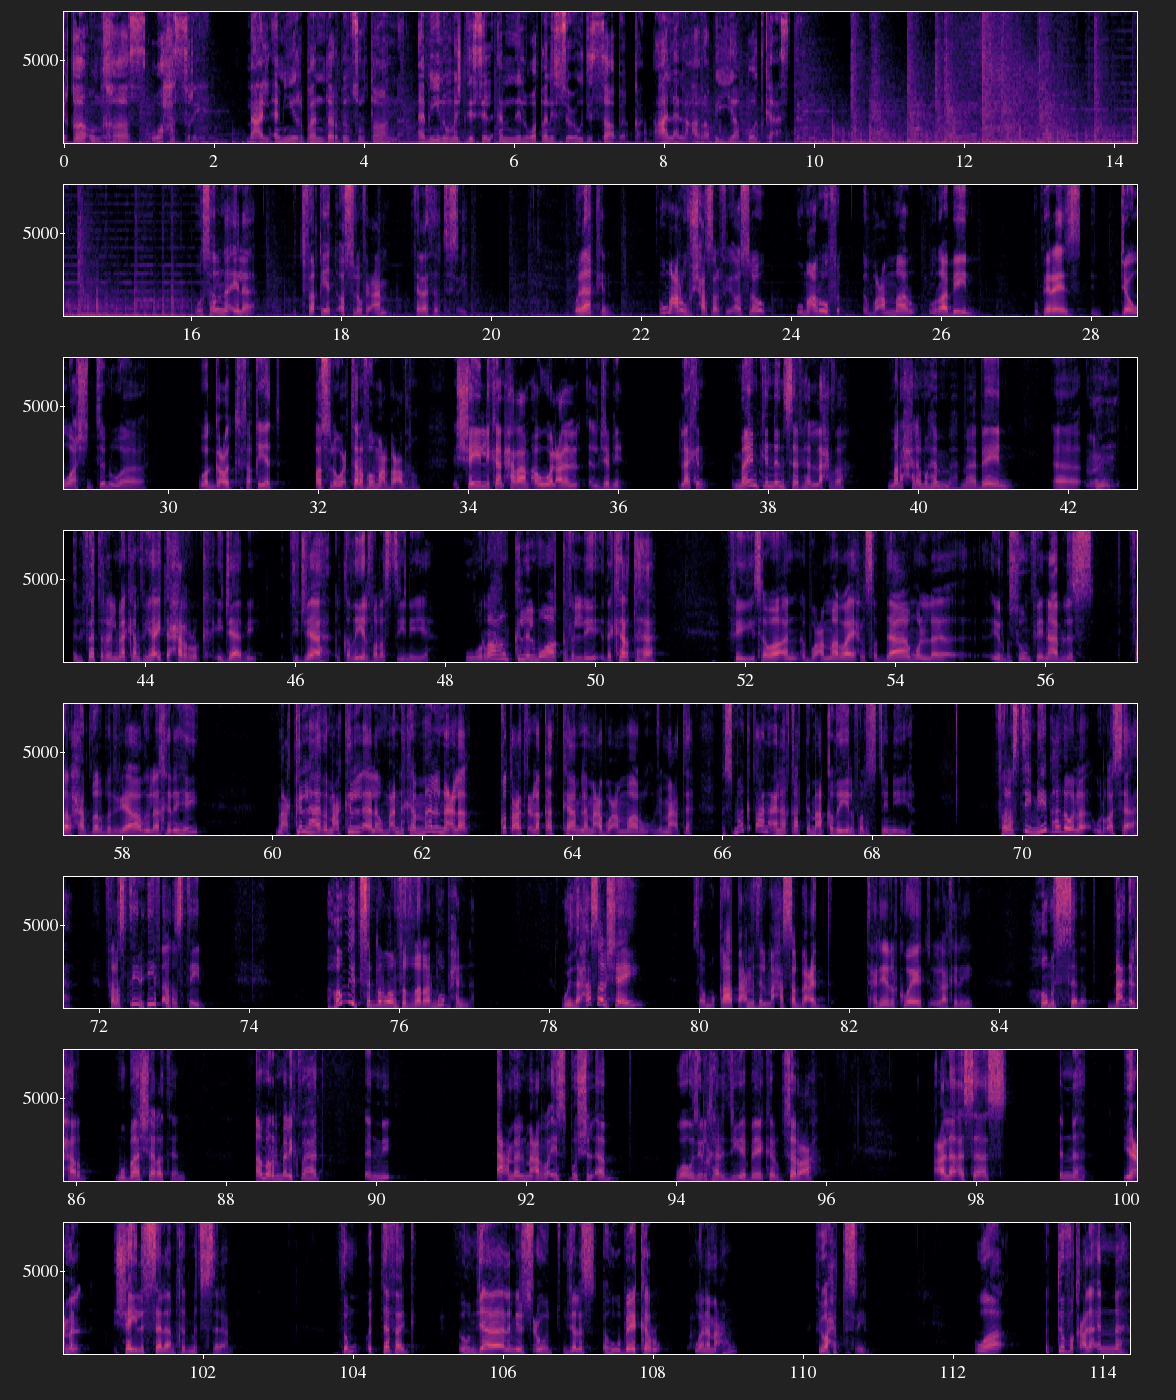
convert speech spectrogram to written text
لقاء خاص وحصري مع الأمير بندر بن سلطان أمين مجلس الأمن الوطني السعودي السابق على العربية بودكاست. وصلنا إلى اتفاقية أوسلو في عام 93 ولكن ومعروف إيش حصل في أوسلو ومعروف أبو عمار ورابين وبيريز جو واشنطن ووقعوا اتفاقية أوسلو واعترفوا مع بعضهم. الشيء اللي كان حرام أول على الجميع. لكن ما يمكن ننسى في هاللحظة مرحلة مهمة ما بين آه، الفترة اللي ما كان فيها أي تحرك إيجابي تجاه القضية الفلسطينية ورغم كل المواقف اللي ذكرتها في سواء أبو عمار رايح لصدام ولا يرقصون في نابلس فرحة بضرب الرياض وإلى آخره مع كل هذا مع كل الالم ومع أنه كان ما لنا علاقه قطعة علاقات كاملة مع أبو عمار وجماعته بس ما قطعنا علاقاتنا مع القضية الفلسطينية. فلسطين مي بهذول ورؤسائها فلسطين هي فلسطين. هم يتسببون في الضرر مو بحنا. وإذا حصل شيء سواء مقاطعة مثل ما حصل بعد تحرير الكويت وإلى آخره هم السبب. بعد الحرب مباشرة أمر الملك فهد إني أعمل مع الرئيس بوش الأب ووزير الخارجية بيكر بسرعة على أساس إنه يعمل شيء للسلام خدمة السلام. ثم اتفق وهم جاء الأمير سعود وجلس هو بيكر وأنا معهم في 91 واتفق على إنه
